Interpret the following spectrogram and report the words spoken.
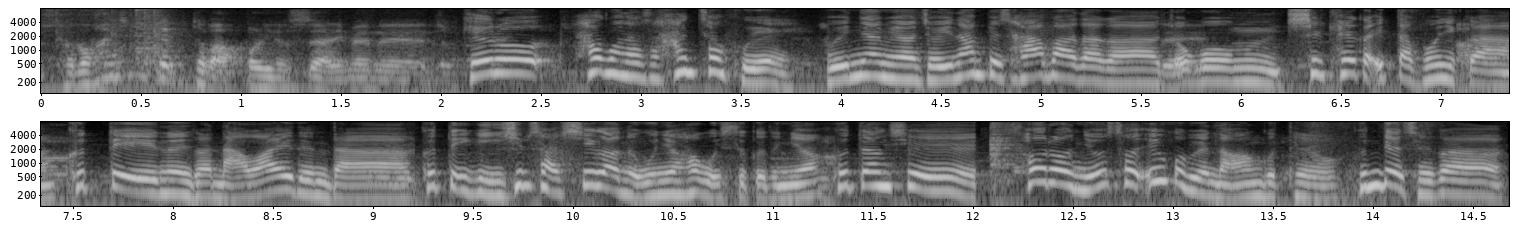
결혼하실 때부터 맞벌이셨어요? 아니면은 좀 결혼하고 나서 한참 후에 왜냐면 저희 남편 사업하다가 네. 조금 실패가 있다 보니까 아. 그때는 나와야 된다 그때 이게 24시간을 운영하고 있었거든요 그 당시에 36, 7에 나온 것 같아요 근데 제가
